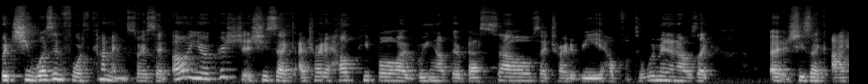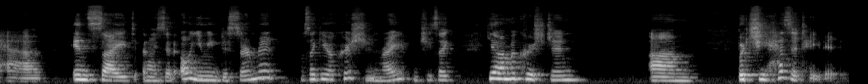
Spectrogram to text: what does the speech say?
but she wasn't forthcoming. So I said, Oh, you're a Christian. She's like, I try to help people. I bring out their best selves. I try to be helpful to women. And I was like, uh, She's like, I have insight. And I said, Oh, you mean discernment? I was like, You're a Christian, right? And she's like, Yeah, I'm a Christian. Um, but she hesitated.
